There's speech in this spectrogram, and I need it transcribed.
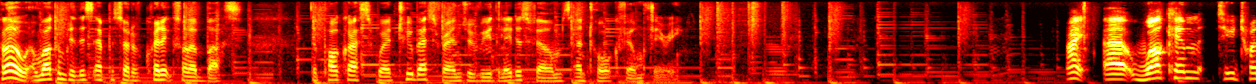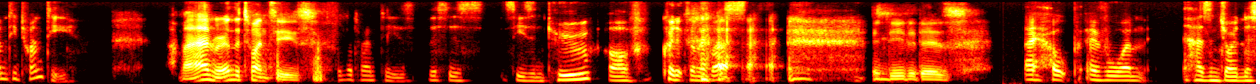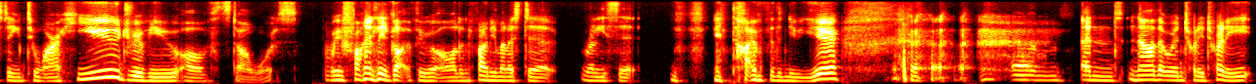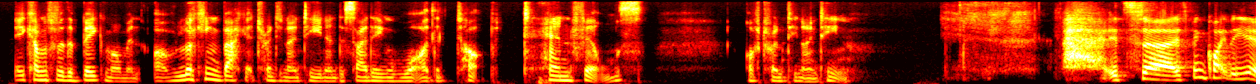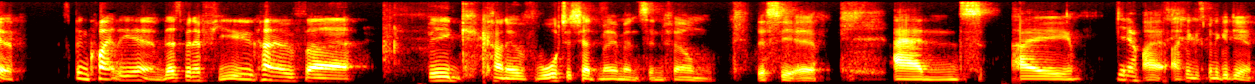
Hello, and welcome to this episode of Critics on a Bus, the podcast where two best friends review the latest films and talk film theory. Right, uh, welcome to 2020. Man, we're in the twenties. In the 20s. This is season two of Critics on a Bus. Indeed, it is. I hope everyone has enjoyed listening to our huge review of Star Wars. We finally got through it all and finally managed to release it in time for the new year. Um, and now that we're in 2020, it comes with a big moment of looking back at 2019 and deciding what are the top 10 films of 2019. it's uh, it's been quite the year. It's been quite the year. There's been a few kind of uh, big kind of watershed moments in film this year, and I Yeah, I, I think it's been a good year.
